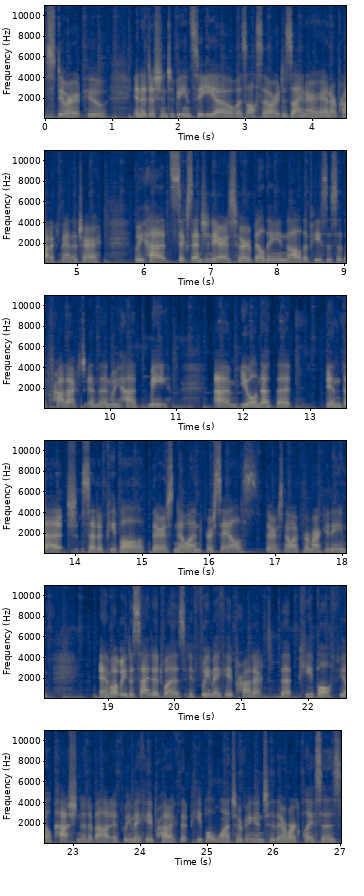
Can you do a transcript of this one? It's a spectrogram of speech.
Stuart, who, in addition to being CEO, was also our designer and our product manager. We had six engineers who are building all the pieces of the product, and then we had me. Um, you will note that in that set of people, there's no one for sales, there's no one for marketing. And what we decided was if we make a product that people feel passionate about, if we make a product that people want to bring into their workplaces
